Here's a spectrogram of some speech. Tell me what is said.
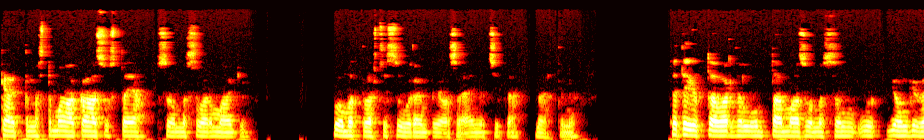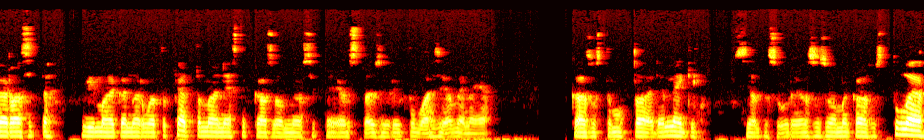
käyttämästä maakaasusta, ja Suomessa varmaankin huomattavasti suurempi osa ei nyt sitä lähtenyt tätä juttua varten lunttaamaan Suomessa on jonkin verran sitten viime aikoina ruvettu käyttämään nestekaasua myös sitten jos täysin riippuvaisia Venäjän kaasusta, mutta edelleenkin sieltä suuri osa Suomen kaasusta tulee.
